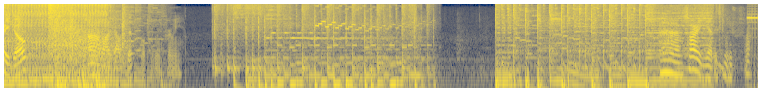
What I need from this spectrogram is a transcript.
There you go. Oh, that was difficult for me. I'm sorry, yeah, this is me fucking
